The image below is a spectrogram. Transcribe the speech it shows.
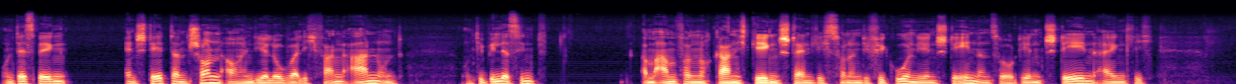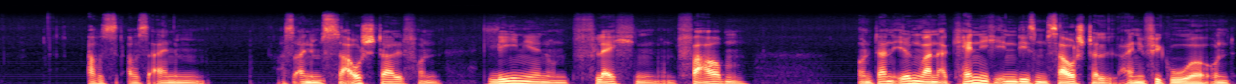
Und deswegen entsteht dann schon auch ein Dialog, weil ich fange an und, und die Bilder sind am Anfang noch gar nicht gegenständlich, sondern die Figuren, die entstehen dann so, die entstehen eigentlich aus, aus, einem, aus einem Saustall von Linien und Flächen und Farben. Und dann irgendwann erkenne ich in diesem Saustall eine Figur und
